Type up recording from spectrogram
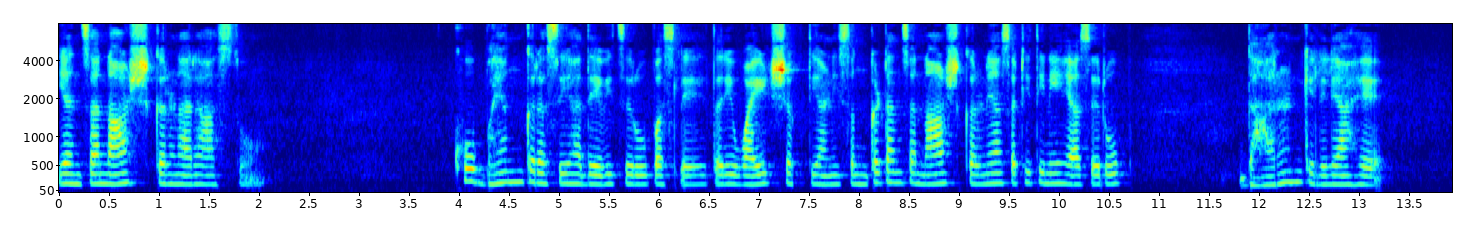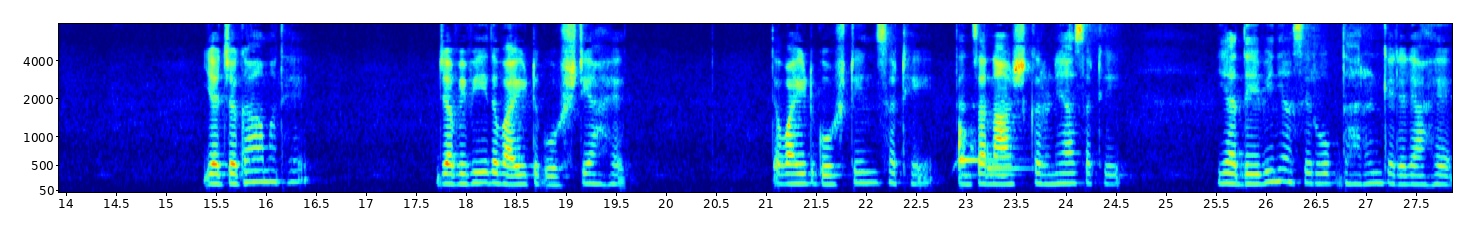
यांचा नाश करणारा असतो. खूप भयंकर असे ह्या देवीचे रूप असले तरी वाईट शक्ती आणि संकटांचा नाश करण्यासाठी तिने हे असे रूप धारण केलेले आहे. या जगामध्ये ज्या विविध वाईट गोष्टी आहेत त्या वाईट गोष्टींसाठी त्यांचा नाश करण्यासाठी या देवीने असे रूप धारण केलेले आहे.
